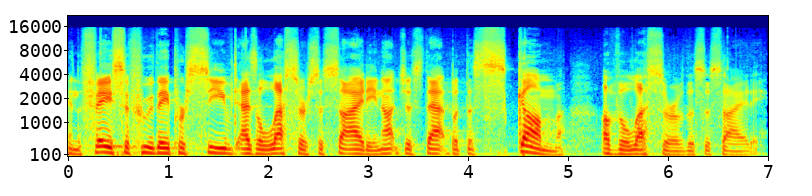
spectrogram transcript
in the face of who they perceived as a lesser society. Not just that, but the scum of the lesser of the society.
